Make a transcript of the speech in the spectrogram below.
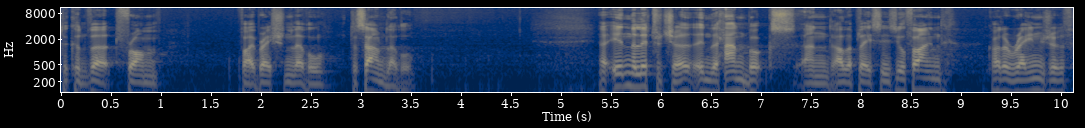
to convert from vibration level to sound level. Uh, in the literature, in the handbooks and other places, you'll find quite a range of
